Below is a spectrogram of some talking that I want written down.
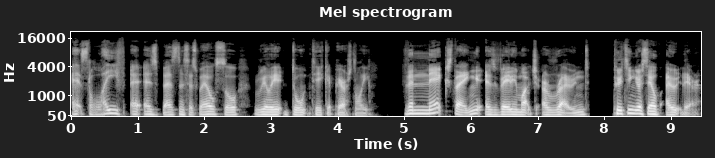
it's life, it is business as well, so really don't take it personally. The next thing is very much around putting yourself out there.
